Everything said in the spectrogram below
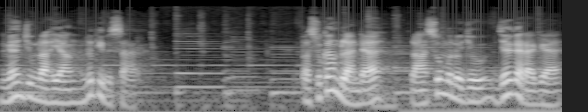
dengan jumlah yang lebih besar – pasukan Belanda langsung menuju Jagaraga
